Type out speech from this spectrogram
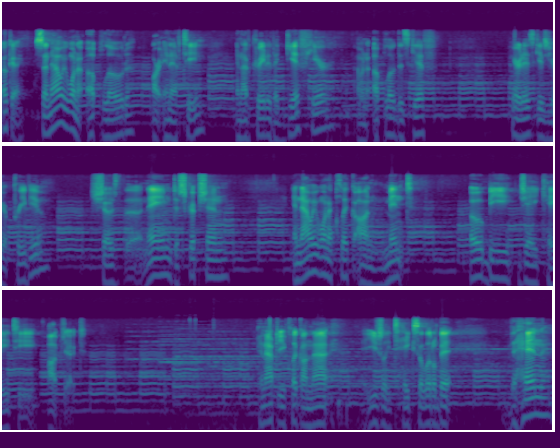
Okay, so now we want to upload our NFT and I've created a GIF here. I'm going to upload this GIF. Here it is, gives you a preview, shows the name, description, and now we want to click on Mint OBJKT object. And after you click on that, it usually takes a little bit. The hen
